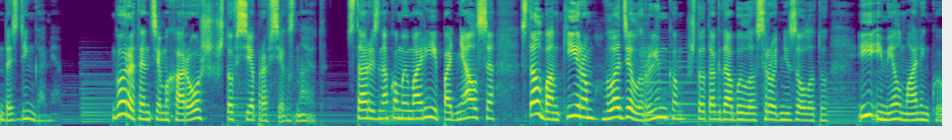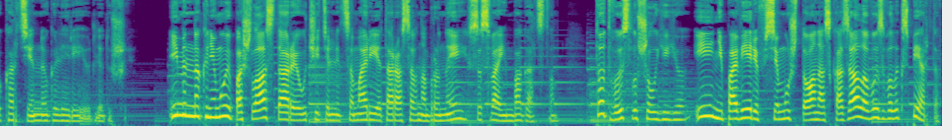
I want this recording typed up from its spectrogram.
Да с деньгами. Город он тем и хорош, что все про всех знают. Старый знакомый Марии поднялся, стал банкиром, владел рынком, что тогда было сродни золоту, и имел маленькую картинную галерею для души. Именно к нему и пошла старая учительница Мария Тарасовна Бруней со своим богатством – тот выслушал ее и, не поверив всему, что она сказала, вызвал экспертов.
